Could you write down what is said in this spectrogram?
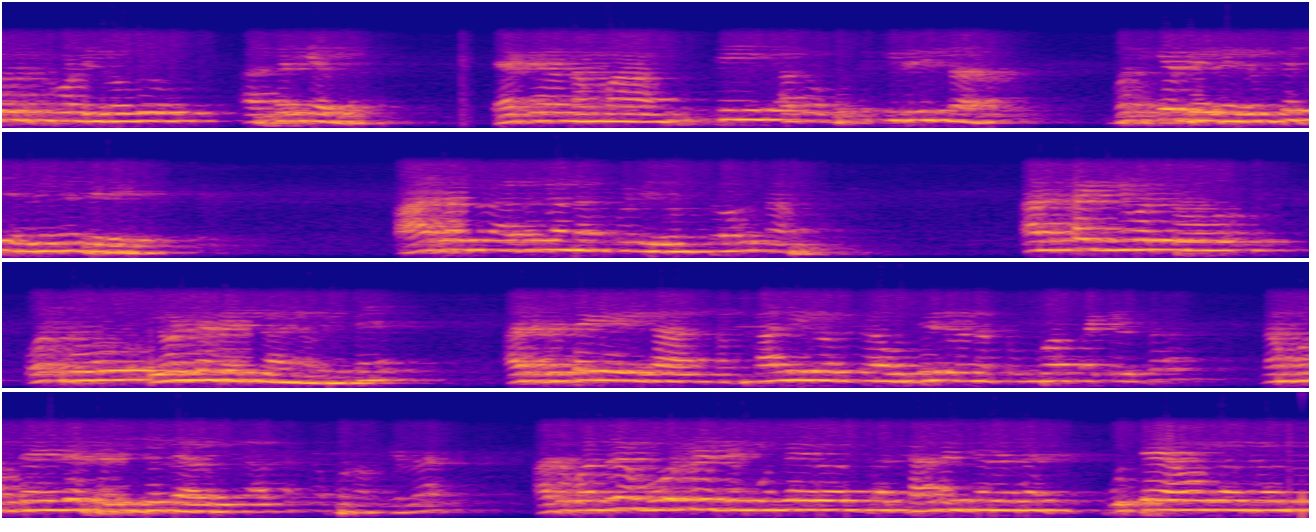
ಒದಗಿಸ್ಕೊಂಡಿರೋದು ಅದು ಸರಿಯಲ್ಲ. ಯಾಕಂದ್ರೆ ನಮ್ಮ ಬುದ್ಧಿ ಅಥವಾ ಬದುಕಿದ್ರಿಂದ ಬದುಕೆ ಬೇರೆ ಇರುತ್ತೆ ಸೇವೆನೇ ಬೇರೆ ಇರುತ್ತೆ. ಹಾಗಾದ್ರೂ ಅದನ್ನ ನಂಬ್ಕೊಂಡಿರುವಂಥವ್ರು ನಾನು ಅದಕ್ಕಾಗಿ ಇವತ್ತು ಒಂದು ಯೋಜನೆ ವೇತನ ಅದ್ರ ಜೊತೆಗೆ ಈಗ ನಮ್ಮ ಖಾಲಿ ಇರುವಂತಹ ಹುದ್ದೆಗಳನ್ನ ತುಂಬುವಂತ ಕೆಲಸ ನಮ್ಮ ಮುಂದೆ ಇದೆ ಸದ್ಯದಲ್ಲೇ ಅವ್ರಿಗೆ ಆತಂಕ ನಮಗಿಲ್ಲ. ಅದು ಬಂದ್ರೆ ಮೂರನೇ ನಿಮ್ಮ ಮುಂದೆ ಇರುವಂತ ಚಾಲೆಂಜ್ ಏನಂದ್ರೆ ಹುದ್ದೆ ಯಾವಾಗಾದ್ರೂ ಅದು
